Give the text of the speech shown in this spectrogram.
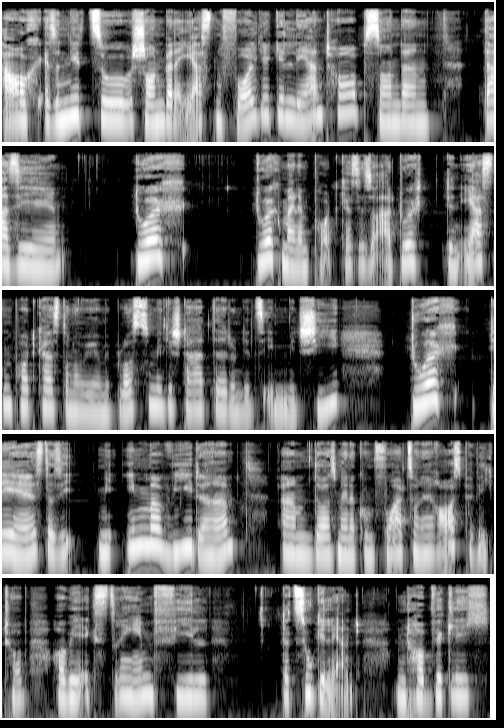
auch, also nicht so schon bei der ersten Folge gelernt habe, sondern dass ich durch, durch meinen Podcast, also auch durch den ersten Podcast, dann habe ich ja mit Blossomy gestartet und jetzt eben mit Ski. Durch das, dass ich mich immer wieder ähm, da aus meiner Komfortzone herausbewegt habe, habe ich extrem viel dazugelernt und habe wirklich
